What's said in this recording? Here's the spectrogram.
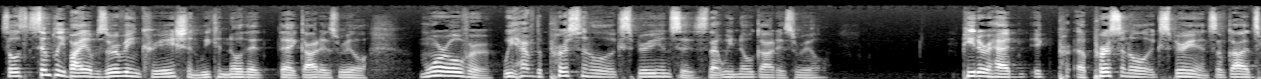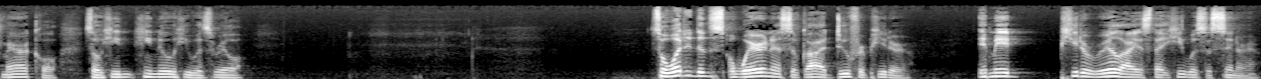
so simply by observing creation we can know that that God is real moreover we have the personal experiences that we know God is real Peter had a personal experience of God's miracle, so he, he knew he was real. So, what did this awareness of God do for Peter? It made Peter realized that he was a sinner.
